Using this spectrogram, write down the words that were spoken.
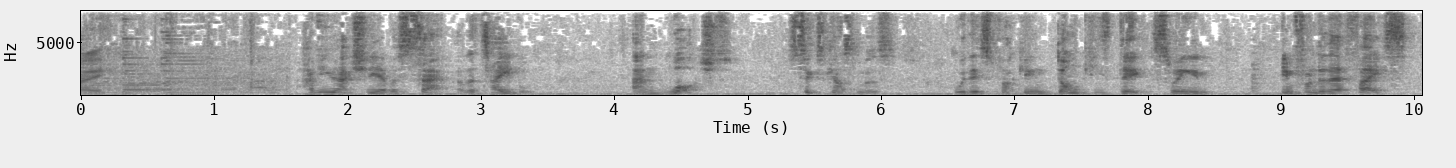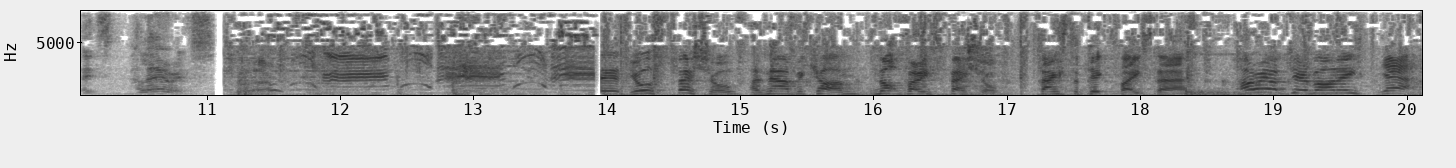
Me. Have you actually ever sat at a table and watched six customers with this fucking donkey's dick swinging in front of their face? It's hilarious. Your special has now become not very special, thanks to Dick Face there. Hurry up, Giovanni! Yeah,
